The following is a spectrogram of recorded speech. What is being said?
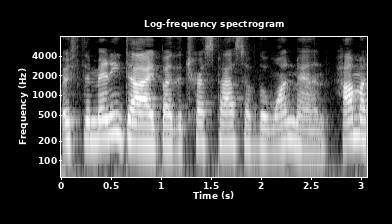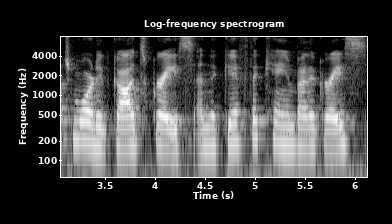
if the many died by the trespass of the one man, how much more did God's grace and the gift that came by the grace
